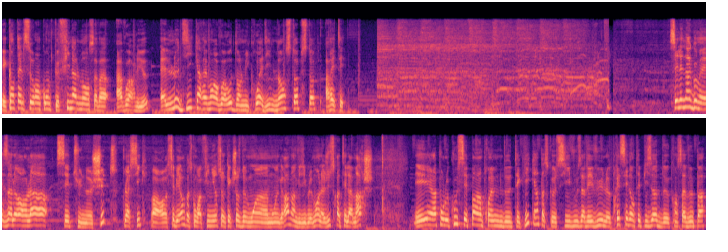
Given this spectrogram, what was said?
Et quand elle se rend compte que finalement ça va avoir lieu, elle le dit carrément à voix haute dans le micro, elle dit non, stop, stop, arrêtez. Selena Gomez, alors là, c'est une chute classique. Alors c'est bien parce qu'on va finir sur quelque chose de moins, grave, hein. visiblement, elle a juste raté la marche. Et là, pour le coup, c'est pas un problème de technique, hein, parce que si vous avez vu le précédent épisode de Quand ça veut pas,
